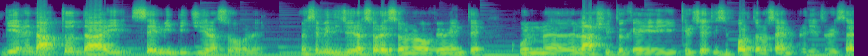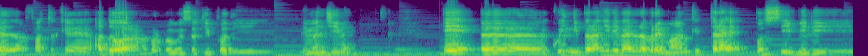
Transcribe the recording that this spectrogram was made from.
viene dato dai semi di girasole i semi di girasole sono ovviamente un uh, lascito che i criceti si portano sempre dietro di sé dal fatto che adorano proprio questo tipo di, di mangime. E uh, quindi per ogni livello avremo anche tre possibili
